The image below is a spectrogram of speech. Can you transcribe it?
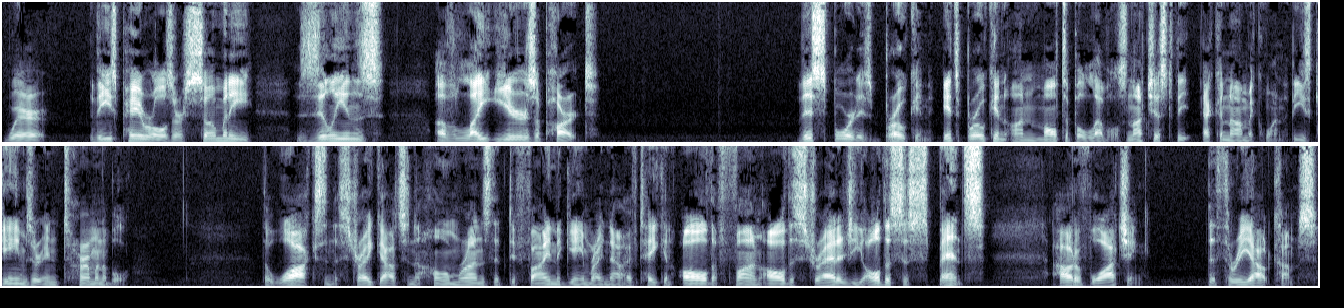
where these payrolls are so many zillions of light years apart, this sport is broken. It's broken on multiple levels, not just the economic one. These games are interminable. The walks and the strikeouts and the home runs that define the game right now have taken all the fun, all the strategy, all the suspense out of watching the three outcomes.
